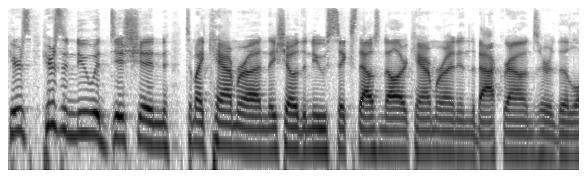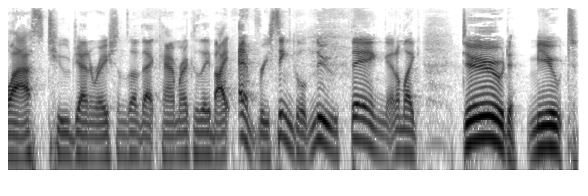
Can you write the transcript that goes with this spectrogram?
here's here's a new addition to my camera and they show the new six thousand dollar camera and in the backgrounds are the last two generations of that camera because they buy every single new thing and I'm like dude mute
